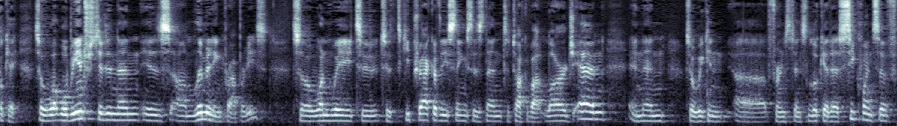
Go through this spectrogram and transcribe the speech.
Okay, so what we'll be interested in then is um, limiting properties. So one way to, to keep track of these things is then to talk about large n, and then so we can, uh, for instance, look at a sequence of,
